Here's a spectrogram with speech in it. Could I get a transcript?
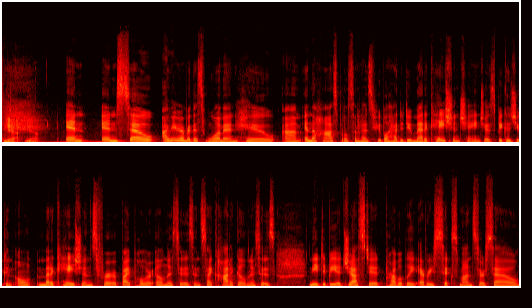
Yeah. Yeah. and and so I remember this woman who, um, in the hospital, sometimes people had to do medication changes because you can own medications for bipolar illnesses and psychotic illnesses need to be adjusted probably every six months or so.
